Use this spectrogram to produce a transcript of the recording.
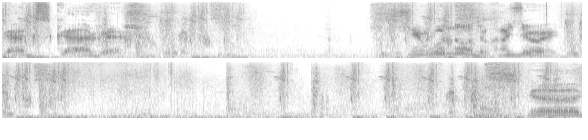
Как скажешь. Чего надо, хозяин? Да-да.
